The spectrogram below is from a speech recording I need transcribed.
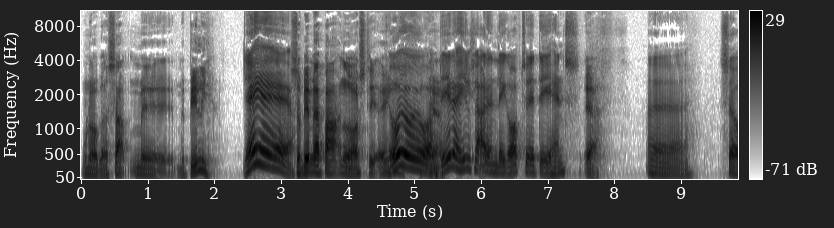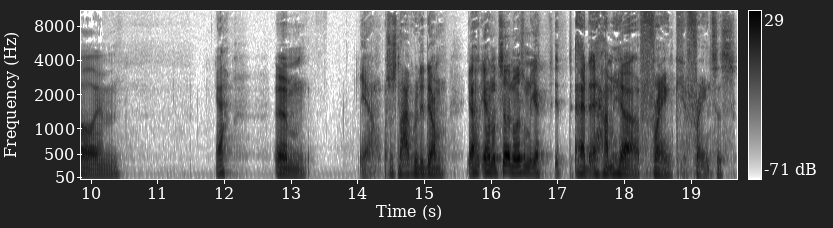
Hun har jo været sammen med, med Billy. Ja, ja, ja. Så hvem er barnet også der? Ikke? Jo, jo, jo, ja. Det er da helt klart, at han lægger op til, at det er hans. Ja. Øh, så, øhm, ja. Øhm, ja, og så snakker du det der om... Jeg, jeg har noteret noget, som jeg, at, at ham her, Frank Francis,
